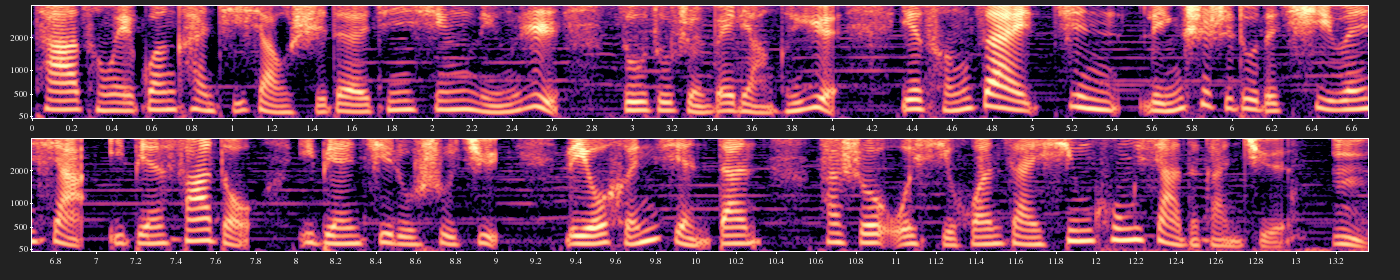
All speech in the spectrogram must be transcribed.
他曾为观看几小时的金星凌日，足足准备两个月，也曾在近零摄氏度的气温下一边发抖一边记录数据。理由很简单，他说：“我喜欢在星空下的感觉。”嗯。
